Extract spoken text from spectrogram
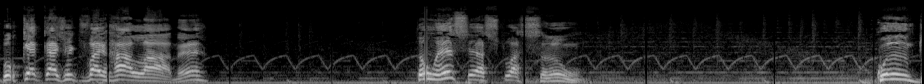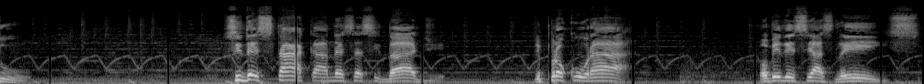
Por que, que a gente vai ralar, né? Então essa é a situação. Quando se destaca a necessidade de procurar obedecer às leis,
